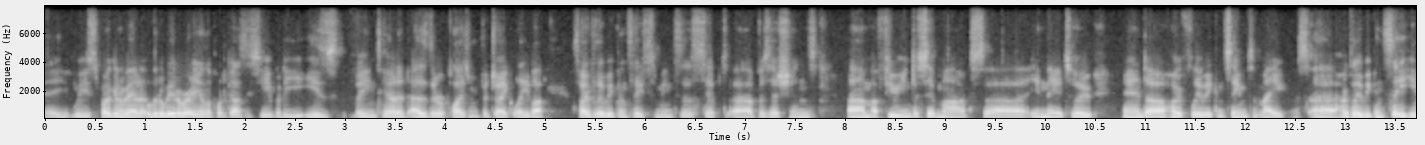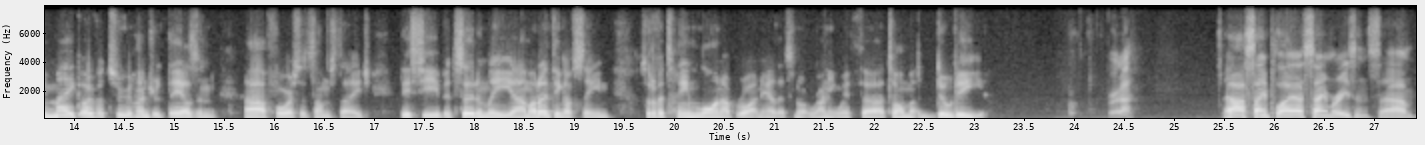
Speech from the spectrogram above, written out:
we've spoken about it a little bit already on the podcast this year, but he is being touted as the replacement for Jake Lever. So hopefully we can see some intercept uh, possessions, um, a few intercept marks uh, in there too, and uh, hopefully we can see him to make. Uh, hopefully we can see him make over two hundred thousand for us at some stage this year. But certainly, um, I don't think I've seen sort of a team lineup right now that's not running with Tom Doedee. Brother? Uh, same player, same reasons. Um,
